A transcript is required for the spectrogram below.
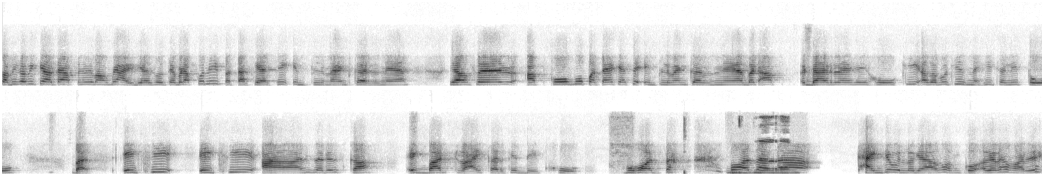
कभी कभी क्या होता है, अपने दिमाग में आइडियाज़ होते हैं बट आपको नहीं पता कैसे इम्प्लीमेंट करने हैं। या फिर आपको वो पता है कैसे इम्प्लीमेंट करने हैं बट आप डर रहे हो कि अगर वो चीज़ नहीं चली तो बस, एक ही एक ही आंसर इसका, एक बार ट्राई करके देखो। बहुत बहुत ज़्यादा थैंक यू बोलोगे आप हमको अगर हमारे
